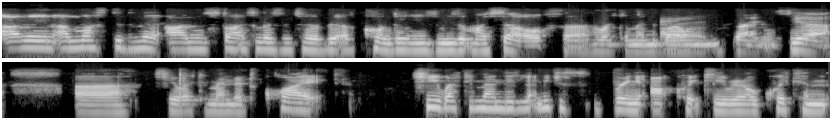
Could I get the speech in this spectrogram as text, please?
I mean, I must admit, I'm starting to listen to a bit of Congolese music myself, uh, recommended by oh. one of my friends. Yeah. Uh, she recommended quite, she recommended, let me just bring it up quickly, real quick, and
